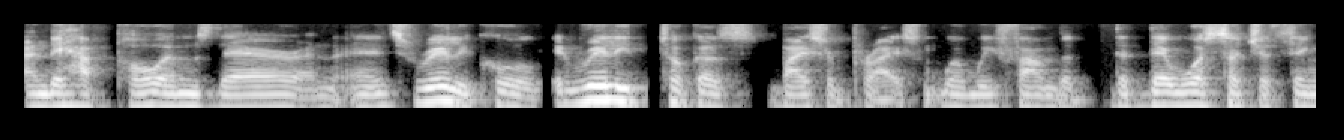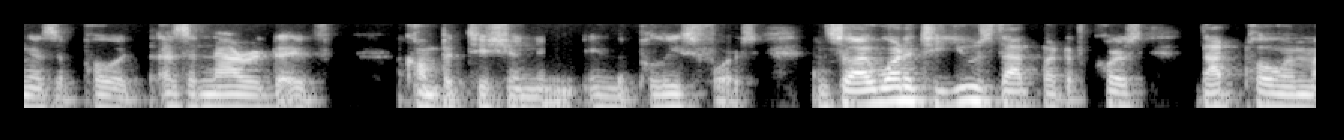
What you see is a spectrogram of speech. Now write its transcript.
And they have poems there, and, and it's really cool. It really took us by surprise when we found that, that there was such a thing as a poet, as a narrative competition in, in the police force. And so I wanted to use that, but of course, that poem,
